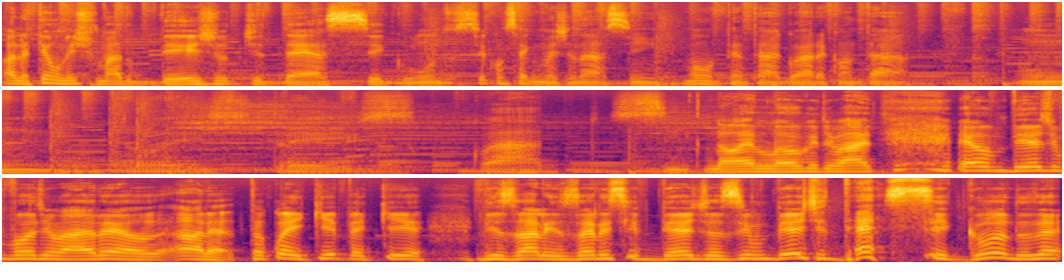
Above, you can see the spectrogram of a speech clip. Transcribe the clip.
Olha, tem um livro chamado Beijo de 10 Segundos. Você consegue imaginar assim? Vamos tentar agora contar? Um, dois, três, quatro, cinco. Não, é longo demais. É um beijo bom demais, né? Olha, tô com a equipe aqui visualizando esse beijo assim, um beijo de 10 segundos, né?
